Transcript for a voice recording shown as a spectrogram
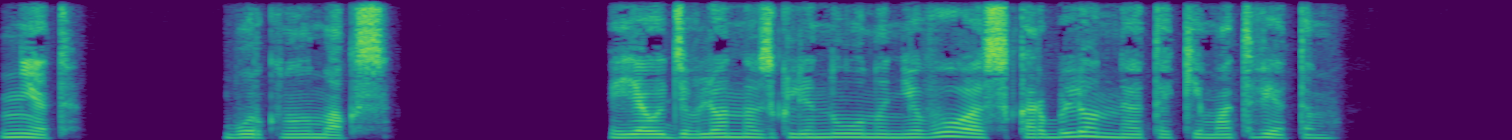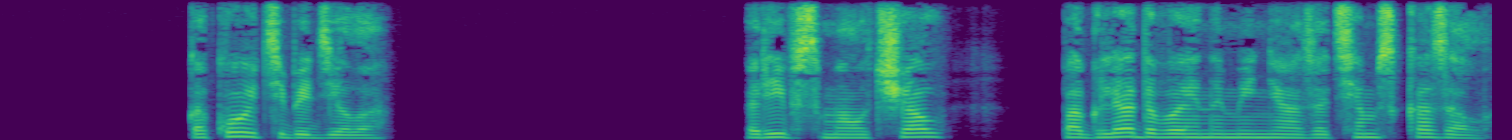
«Нет», — буркнул Макс. Я удивленно взглянула на него, оскорбленная таким ответом. «Какое тебе дело?» Ривс молчал, поглядывая на меня, затем сказал.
